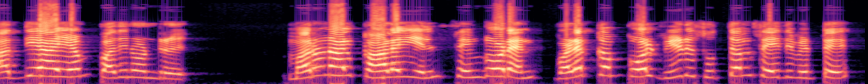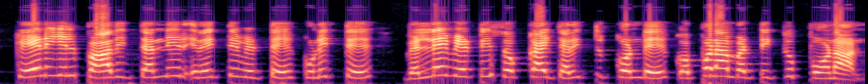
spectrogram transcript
அத்தியாயம் பதினொன்று. மறுநாள் காலையில் செங்கோடன் வழக்கம் போல் வீடு சுத்தம் செய்துவிட்டு கேணியில் பாதி தண்ணீர் இறைத்துவிட்டு குளித்து வெள்ளை வேட்டி சொக்காய் தரித்து கொண்டு கொப்பனாம்பட்டிக்கு போனான்.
